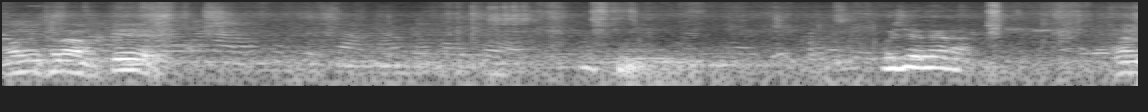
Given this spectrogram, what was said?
ওয়ালাইকুম কে? বুঝে গেলা হ্যাঁ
